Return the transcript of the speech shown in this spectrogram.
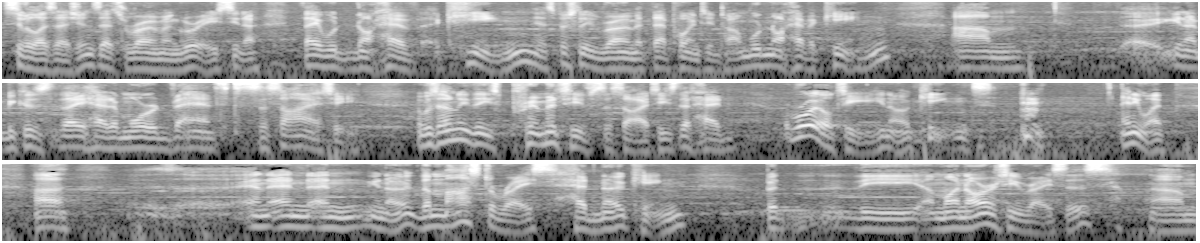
civilizations, that's Rome and Greece, you know, they would not have a king, especially Rome at that point in time, would not have a king. Um, uh, you know, because they had a more advanced society. It was only these primitive societies that had royalty, you know, kings. anyway, uh, and and and you know, the master race had no king, but the minority races um,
